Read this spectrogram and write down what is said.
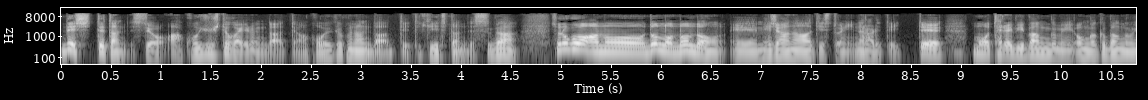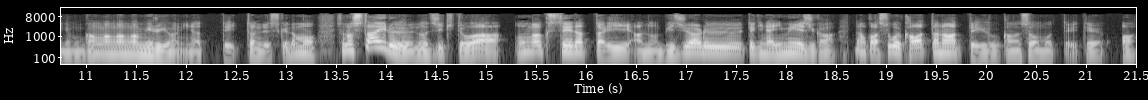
で知ってたんですよ。あ、こういう人がいるんだって、あ、こういう曲なんだって言って聞いてたんですが、その後、あの、どんどんどんどん、えー、メジャーなアーティストになられていって、もうテレビ番組、音楽番組でもガンガンガンガン見るようになっていったんですけども、そのスタイルの時期とは音楽性だったり、あの、ビジュアル的なイメージがなんかすごい変わったなっていう感想を持っていて、あ、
